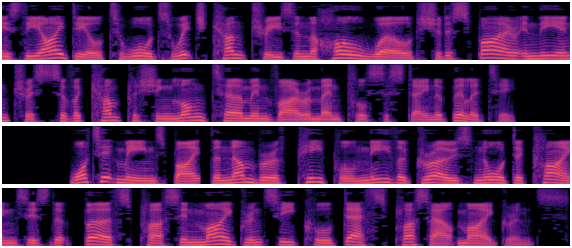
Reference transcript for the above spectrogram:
is the ideal towards which countries and the whole world should aspire in the interests of accomplishing long-term environmental sustainability. What it means by the number of people neither grows nor declines is that births plus in migrants equal deaths plus out migrants.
